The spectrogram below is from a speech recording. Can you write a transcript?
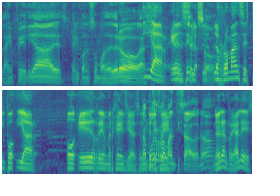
las infidelidades, el consumo de drogas. IAR, eran los romances tipo IAR o ER emergencia, según Está muy Telefe. romantizado, ¿no? ¿No eran reales?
